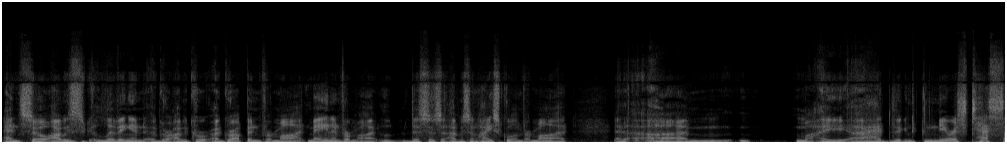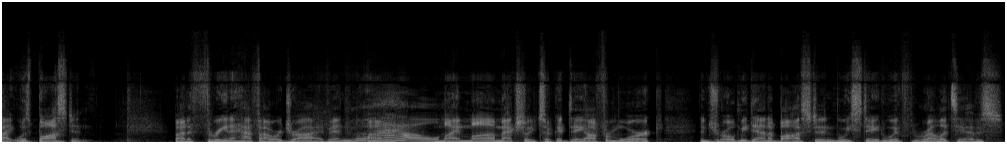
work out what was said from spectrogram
And so I was living in, I grew I grew up in Vermont, Maine and Vermont. This is, I was in high school in Vermont. And um, my, I had the nearest test site was Boston. about a three and a half hour drive. And um, Wow. my mom actually took a day off from work and drove me down to Boston. We stayed with relatives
